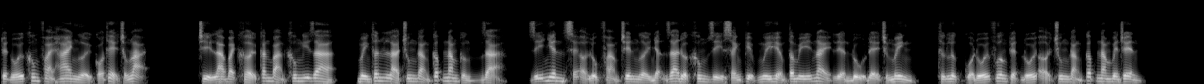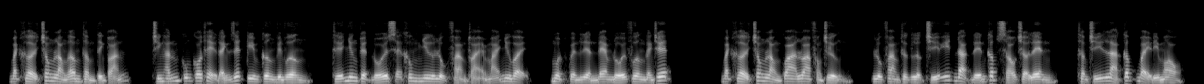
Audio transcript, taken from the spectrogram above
tuyệt đối không phải hai người có thể chống lại. Chỉ là bạch khởi căn bản không nghĩ ra, mình thân là trung đẳng cấp năm cường giả dĩ nhiên sẽ ở lục phàm trên người nhận ra được không gì sánh kịp nguy hiểm tâm ý này liền đủ để chứng minh, thực lực của đối phương tuyệt đối ở trung đẳng cấp năm bên trên. Bạch khởi trong lòng âm thầm tính toán, chính hắn cũng có thể đánh giết kim cương viên vương, thế nhưng tuyệt đối sẽ không như lục phàm thoải mái như vậy, một quyền liền đem đối phương đánh chết. Bạch khởi trong lòng qua loa phòng trường, lục phàm thực lực chí ít đạt đến cấp sáu trở lên, thậm chí là cấp bảy đi mau.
